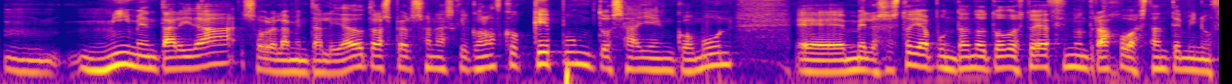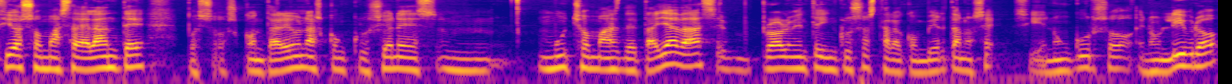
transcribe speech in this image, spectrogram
mi mentalidad, sobre la mentalidad de otras personas que conozco, qué puntos hay en común. Eh, me los estoy apuntando todo, estoy haciendo un trabajo bastante minucioso. Más adelante, pues os contaré unas conclusiones mm, mucho más detalladas. Eh, probablemente incluso hasta lo convierta, no sé, si en un curso, en un libro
